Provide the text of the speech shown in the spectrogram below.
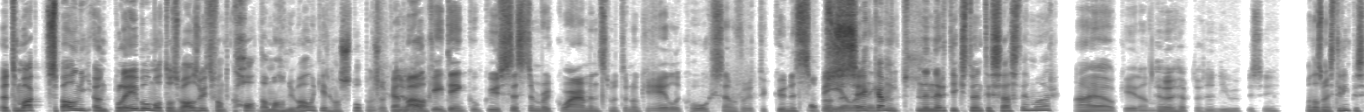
Het maakt het spel niet unplayable, maar het was wel zoiets van, "Goh, dat mag nu wel een keer gaan stoppen. Zo Maar ook, ik denk ook, je system requirements moeten ook redelijk hoog zijn voor het te kunnen Op spelen. zich, denk ik heb ik. een RTX 2060 maar. Ah ja, oké dan. Ja, je hebt toch een nieuwe PC? Maar dat is mijn stream PC.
